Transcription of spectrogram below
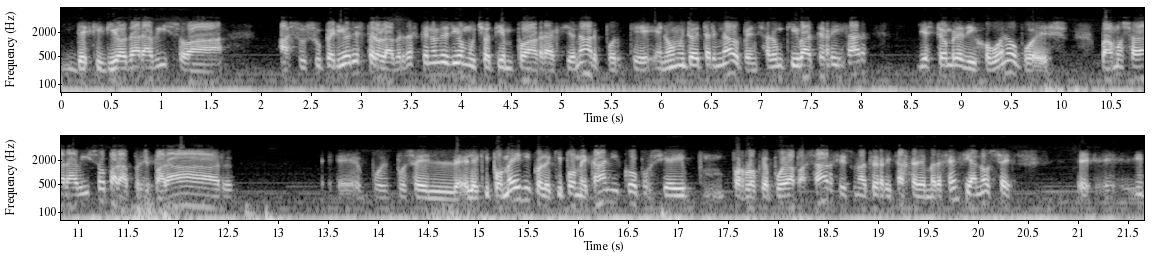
decidió dar aviso a, a sus superiores, pero la verdad es que no les dio mucho tiempo a reaccionar, porque en un momento determinado pensaron que iba a aterrizar y este hombre dijo, bueno, pues vamos a dar aviso para preparar eh, pues, pues el, el, equipo médico, el equipo mecánico, por si hay, por lo que pueda pasar, si es un aterrizaje de emergencia, no sé. Eh,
